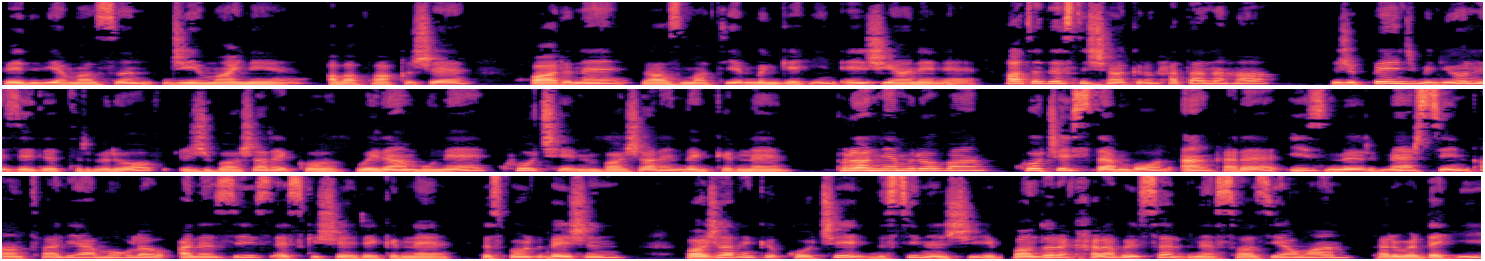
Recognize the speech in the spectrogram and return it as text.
بدیا مزند جیمای نه. آوا پاکج خارنه لازماتی بنگهین اجیانه نه. هات دست نشان کردن حتی نه ji pênc milyonê zêdetir mirov ji bajarê ku wêran bûne koçên bajarên din kirine. Piraniya mirovan koçê Stenbol, Enqere, İzmir, Mersîn, Antalya, Muğla û Elezîz Eskişehirê kirine. Pispor dibêjin bajarên ku koçê distînin jî bandorek xerab li ser binêsaziya wan, perwerdehî,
